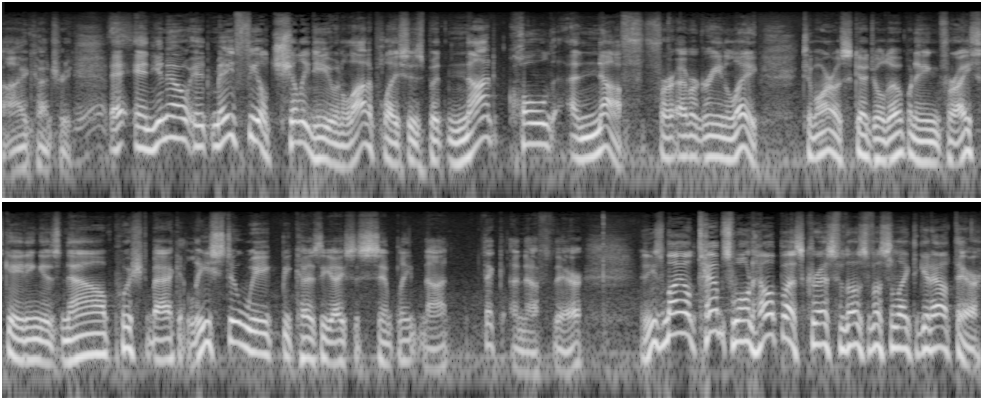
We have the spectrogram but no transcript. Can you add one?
the high country. Yes. And, and, you know, it may feel chilly to you in a lot of places, but not cold enough for Evergreen Lake. Tomorrow's scheduled opening for ice skating is now pushed back at least a week because the ice is simply not thick enough there. These mild temps won't help us, Chris, for those of us who like to get out there.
